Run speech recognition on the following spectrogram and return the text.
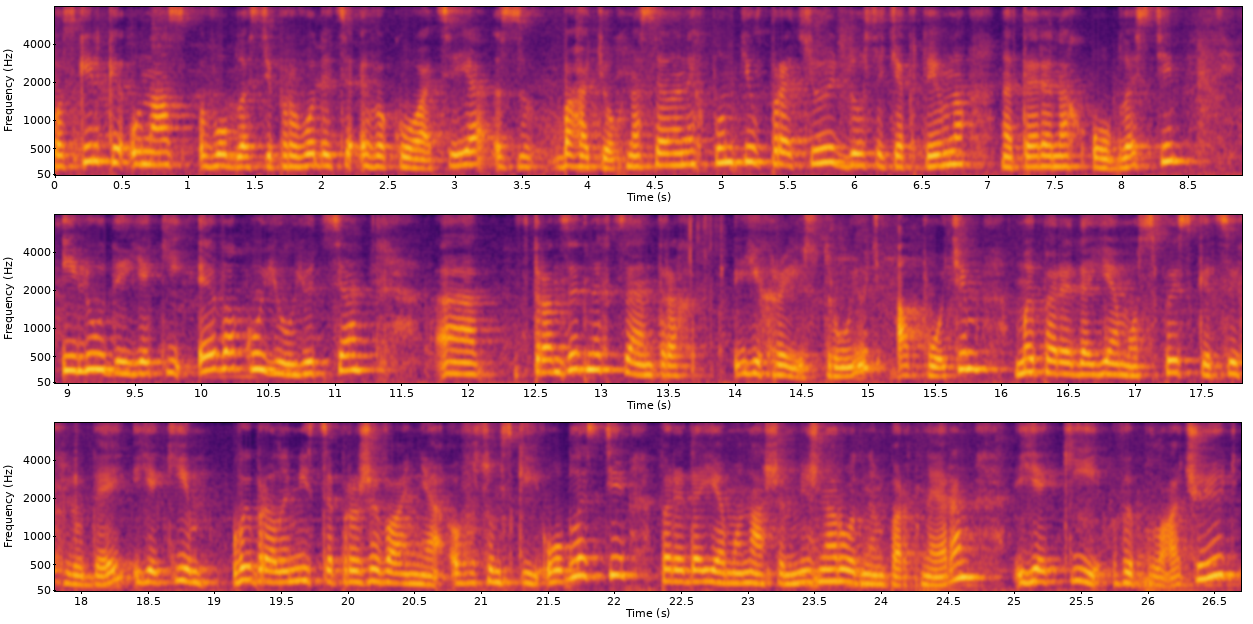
оскільки у нас в області проводиться евакуація з багатьох населених пунктів, працюють досить активно на теренах області, і люди, які евакуюються, в транзитних центрах їх реєструють, а потім ми передаємо списки цих людей, які вибрали місце проживання в Сумській області, передаємо нашим міжнародним партнерам, які виплачують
